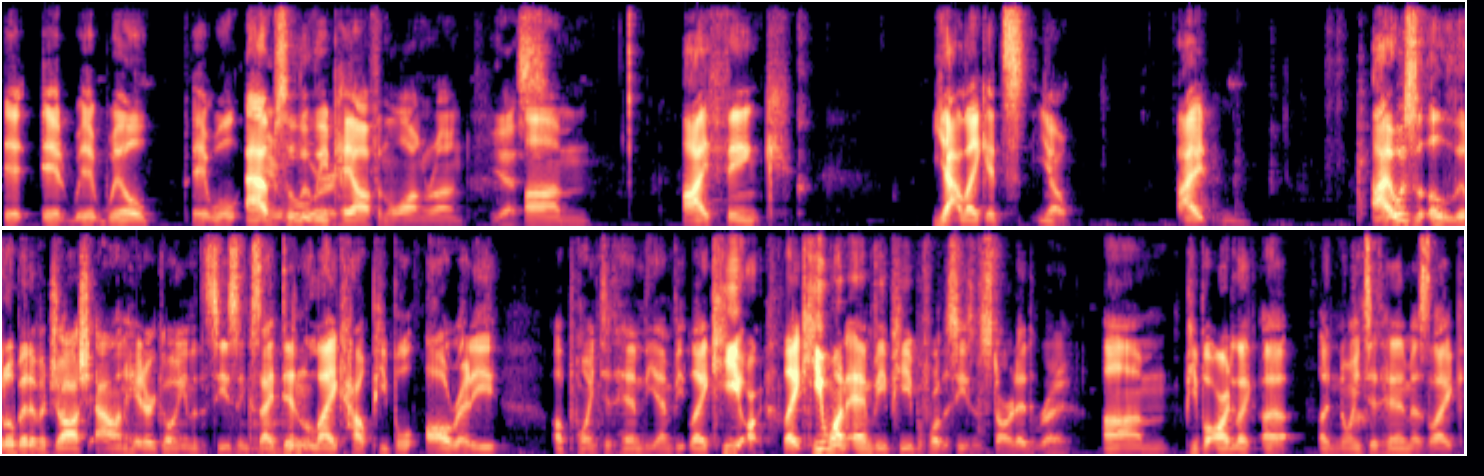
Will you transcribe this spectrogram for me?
It it it will it will absolutely work. pay off in the long run. yes. Um, I think, yeah, like it's you know, I I was a little bit of a Josh Allen hater going into the season because I Mm-hmm. didn't like how people already appointed him the MVP. Like he like he won MVP before the season started right. um, people already like uh, anointed him as like,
